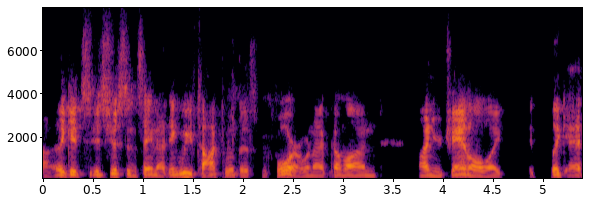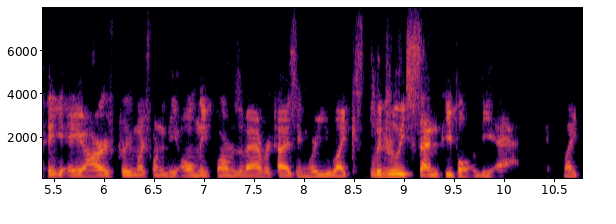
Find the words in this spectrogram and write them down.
Uh, like it's it's just insane. I think we've talked about this before when I've come on on your channel. Like like I think AR is pretty much one of the only forms of advertising where you like literally send people the ad, like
